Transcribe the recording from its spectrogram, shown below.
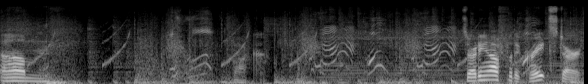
Um, fuck. Starting off with a great start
